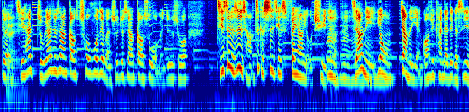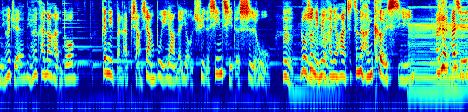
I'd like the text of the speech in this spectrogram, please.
对，其实他主要就是要告错过这本书，就是要告诉我们，就是说，其实这个日常，这个世界是非常有趣的。只要你用这样的眼光去看待这个世界，你会觉得你会看到很多跟你本来想象不一样的有趣的新奇的事物。嗯，如果说你没有看见的话，就真的很可惜。而且 他其实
